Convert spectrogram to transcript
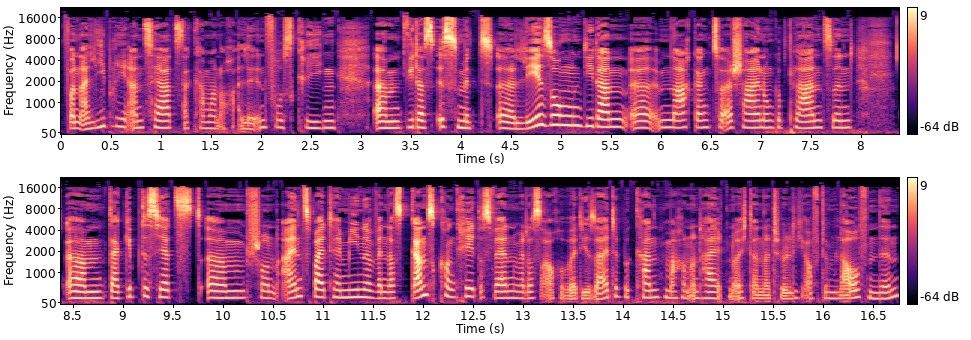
von Alibri ans Herz, da kann man auch alle Infos kriegen. Ähm, wie das ist mit äh, Lesungen, die dann äh, im Nachgang zur Erscheinung geplant sind. Ähm, da gibt es jetzt ähm, schon ein, zwei Termine. Wenn das ganz konkret ist, werden wir das auch über die Seite bekannt machen und halten euch dann natürlich auf dem Laufenden.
